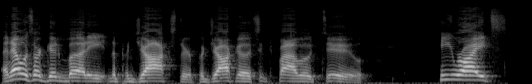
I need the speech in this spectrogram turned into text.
And that was our good buddy, the Pajokster, Pajako6502. He writes,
